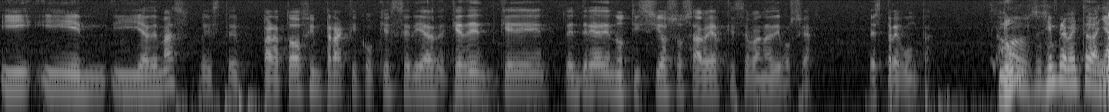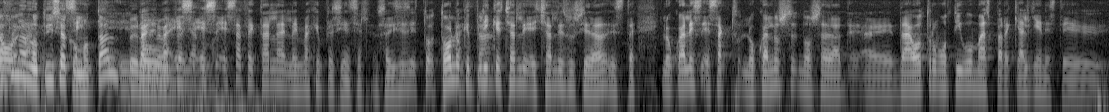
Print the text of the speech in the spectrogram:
Y, y, y además, este, para todo fin práctico, ¿qué sería, qué, de- qué tendría de noticioso saber que se van a divorciar? Es pregunta. ¿No? simplemente dañar No, su una imagen. noticia como tal, eh, pero- es, es- es afectar la, la imagen presidencial. O sea, dices, to- todo lo Ahí que está. implica echarle, echarle suciedad, este, lo cual es exacto, lo cual nos, nos eh, eh, da otro motivo más para que alguien esté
